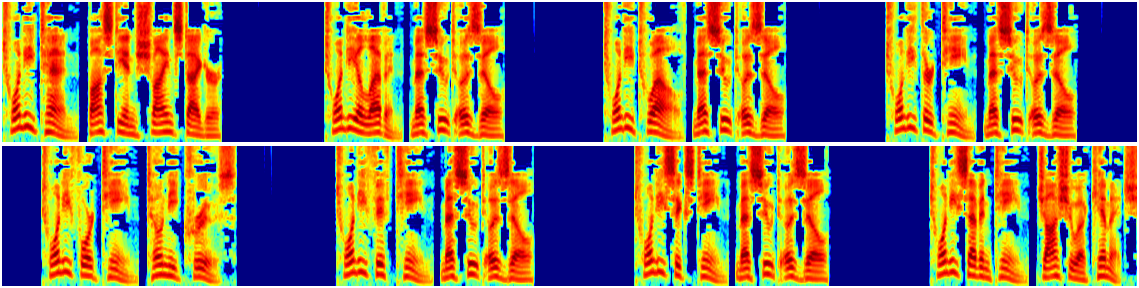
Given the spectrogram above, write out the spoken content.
2010, Bastian Schweinsteiger. 2011, Mesut Özil 2012, Mesut Özil 2013, Mesut Özil 2014, Toni Kroos 2015, Mesut Özil 2016, Mesut Özil 2017, Joshua Kimmich.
